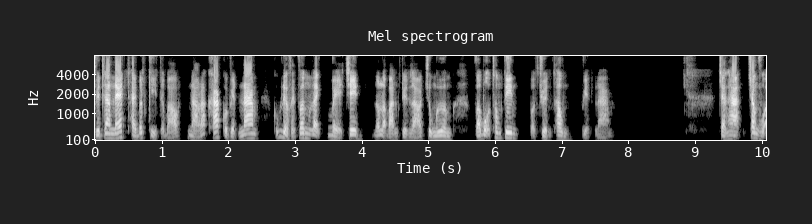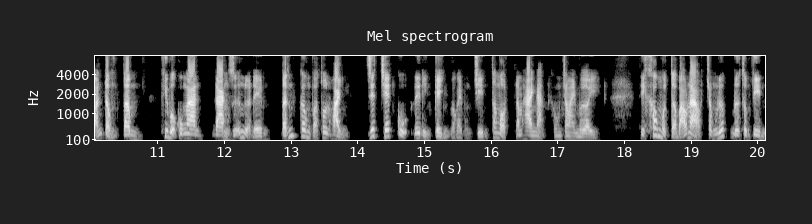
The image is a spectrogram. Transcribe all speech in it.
Vietnamnet hay bất kỳ tờ báo nào khác của Việt Nam cũng đều phải vâng lệnh bề trên, đó là Ban tuyên giáo Trung ương và Bộ Thông tin và Truyền thông Việt Nam. Chẳng hạn trong vụ án Đồng Tâm, khi Bộ Công an đang giữa nửa đêm tấn công vào thôn Hoành, giết chết cụ Lê Đình Kình vào ngày 9 tháng 1 năm 2020, thì không một tờ báo nào trong nước đưa thông tin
